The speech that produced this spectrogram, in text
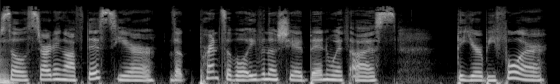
So starting off this year, the principal, even though she had been with us the year before,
